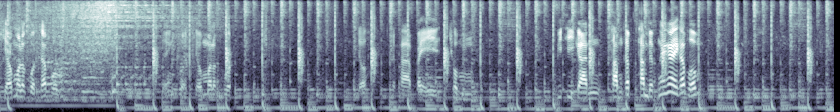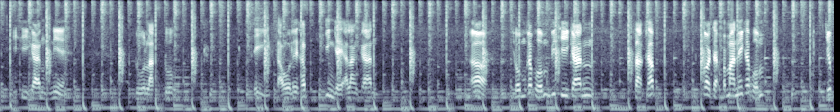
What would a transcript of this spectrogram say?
เขียวมรกตครับผมแตงกวาเขียวมรกตเดี๋ยวจะพาไปชม ธีการทำครับทำแบบง่าย ๆ ครับผม วิธีการนี่ดูหลักดูไอเสาเลยครับ ยิ่งใหญ่อลังการอ่าชมครับผมวิธีการสักครับ ก็จะประมาณนี้ครับผม จึ๊บ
